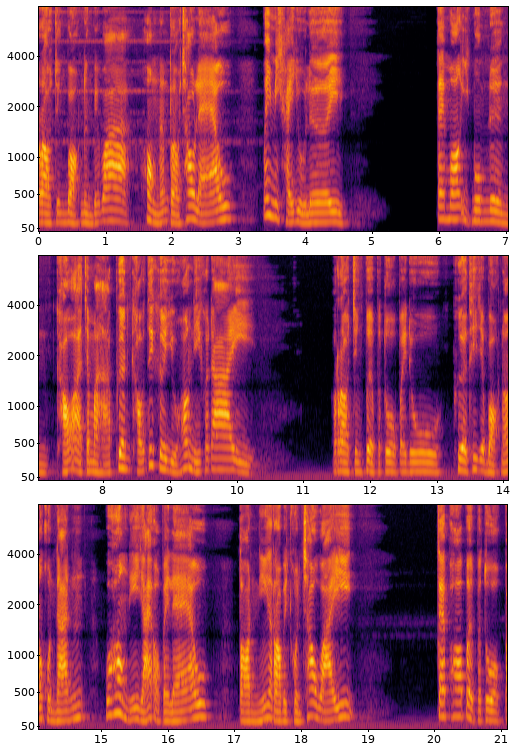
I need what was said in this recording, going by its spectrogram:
เราจึงบอกหนึ่งไปว่า ห้องนั้นเราเช่าแล้ว ไม่มีใครอยู่เลย แต่มองอีกมุมหนึ่ง เขาอาจจะมาหาเพื่อนเขาที่เคยอยู่ห้องนี้ก็ได้ เราจึงเปิดประตูออกไปดู เพื่อที่จะบอกน้องคนนั้น ว่าห้องนี้ย้ายออกไปแล้ว ตอนนี้เราเป็นคนเช่าไว้ แต่พอเปิดประตูออกไป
